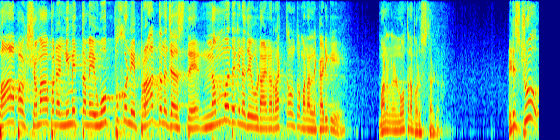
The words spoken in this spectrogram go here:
పాప క్షమాపణ నిమిత్తమై ఒప్పుకుని ప్రార్థన చేస్తే నమ్మదగిన దేవుడు ఆయన రక్తంతో మనల్ని కడిగి మనల్ని నూతనపరుస్తాడు. ఇట్ ఇస్ ట్రూ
